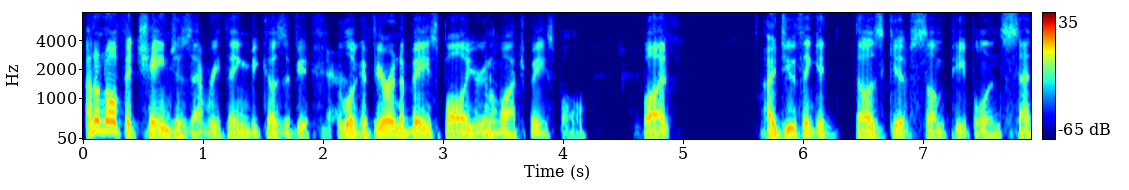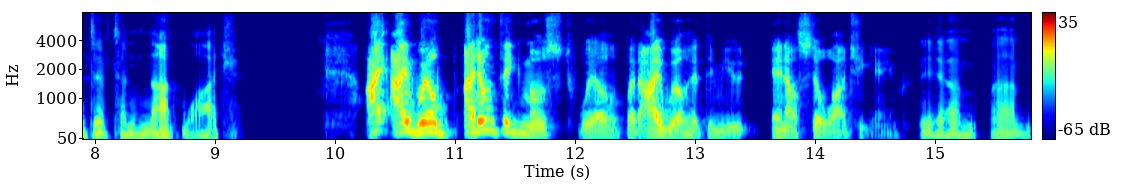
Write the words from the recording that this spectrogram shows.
I don't know if it changes everything because if you yeah. look, if you're into baseball, you're going to watch baseball. But I do think it does give some people incentive to not watch. I, I will. I don't think most will, but I will hit the mute and I'll still watch a game. Yeah, um,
